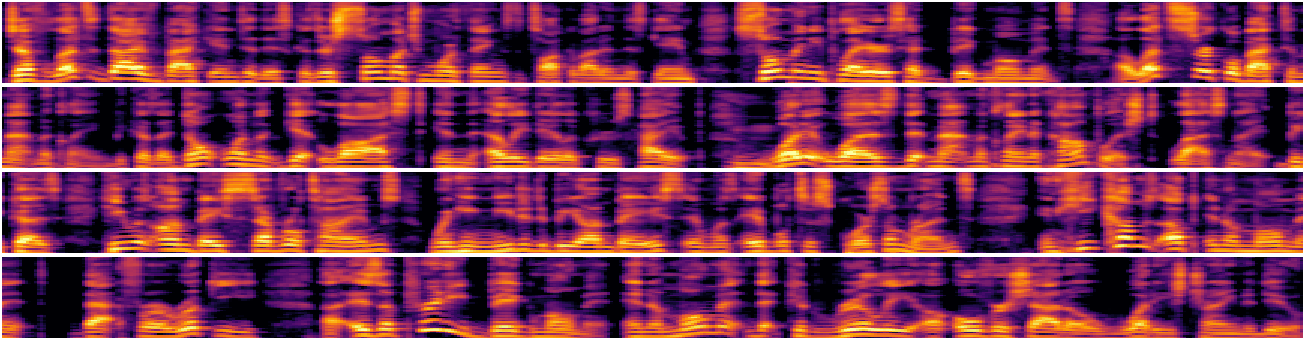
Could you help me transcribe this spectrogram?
Jeff, let's dive back into this because there's so much more things to talk about in this game. So many players had big moments. Uh, let's circle back to Matt McLain because I don't want to get lost in the Elly De La Cruz hype. What it was that Matt McLain accomplished last night because he was on base several times when he needed to be on base and was able to score some runs. And he comes up in a moment that for a rookie uh, is a pretty big moment and a moment that could really uh, overshadow what he's trying to do.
